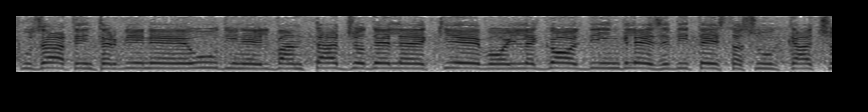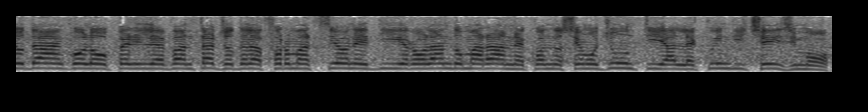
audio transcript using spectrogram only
Scusate, interviene Udine, il vantaggio del Chievo, il gol di inglese di testa sul calcio d'angolo per il vantaggio della formazione di Rolando Maran quando siamo giunti al quindicesimo.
